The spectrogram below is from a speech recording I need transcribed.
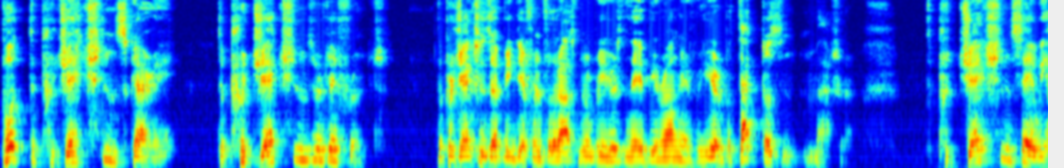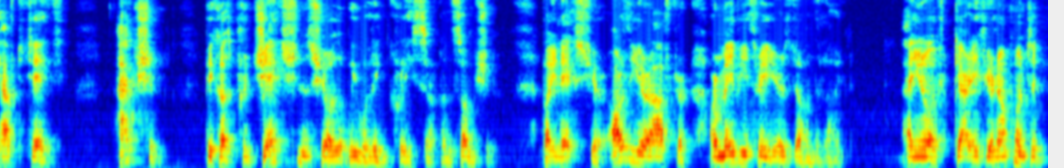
But the projections, Gary, the projections are different. The projections have been different for the last number of years and they've been wrong every year, but that doesn't matter. The projections say we have to take action because projections show that we will increase our consumption by next year or the year after or maybe three years down the line. And you know, if, Gary, if you're not going to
